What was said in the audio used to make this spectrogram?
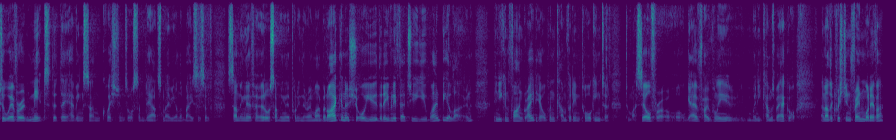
to ever admit that they're having some questions or some doubts, maybe on the basis of something they've heard or something they've put in their own mind. But I can assure you that even if that's you, you won't be alone, and you can find great help and comfort in talking to, to myself or, or Gav, hopefully, when he comes back, or another Christian friend, whatever,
